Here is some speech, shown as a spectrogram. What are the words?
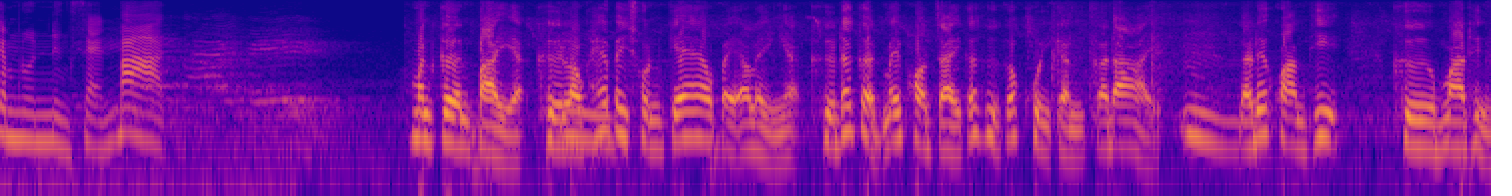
จำนวน 1 0 0 0 0แสนบาท มันเกินไปอะคือเราแค่ไปชนแก้วไปอะไรอย่างเงี้ยคือถ้าเกิดไม่พอใจก็คือก็คุยกันก็ได้ แล้วด้วยความที่คือมาถึง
